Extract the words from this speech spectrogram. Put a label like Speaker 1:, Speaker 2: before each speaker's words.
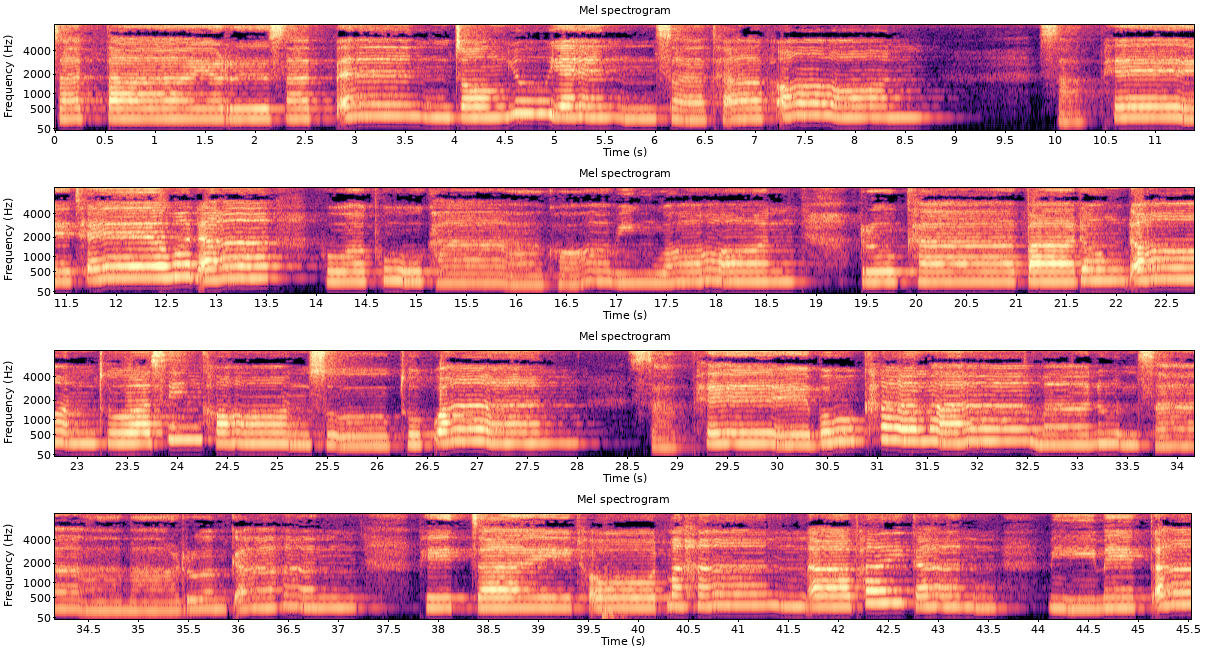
Speaker 1: สัตว์ตายหรือสัตว์เป็น จงอยู่เย็นสถาพร สัพเพเทวดา พวกผู้ข้าขอวิงวอนรุกขาป่าดงดอนทั่วสิ่งคอนสุขทุกวัน สัพเพ กัน ผิดใจโทษมหันต์อาภัยกัน มีเมตตา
